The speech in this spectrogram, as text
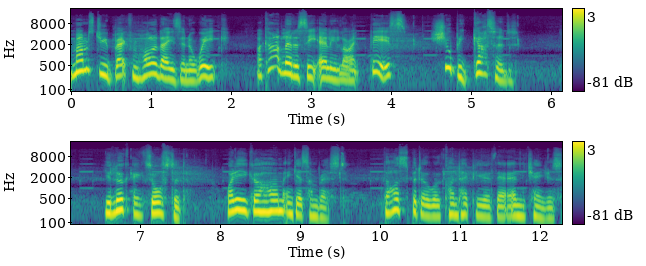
Mum's due back from holidays in a week. I can't let her see Ellie like this. She'll be gutted. You look exhausted. Why don't you go home and get some rest? The hospital will contact you if there are any changes.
